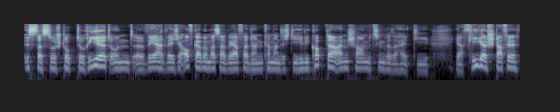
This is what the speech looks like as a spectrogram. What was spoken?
ist das so strukturiert und äh, wer hat welche Aufgabe im Wasserwerfer. Dann kann man sich die Helikopter anschauen, beziehungsweise halt die ja, Fliegerstaffel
